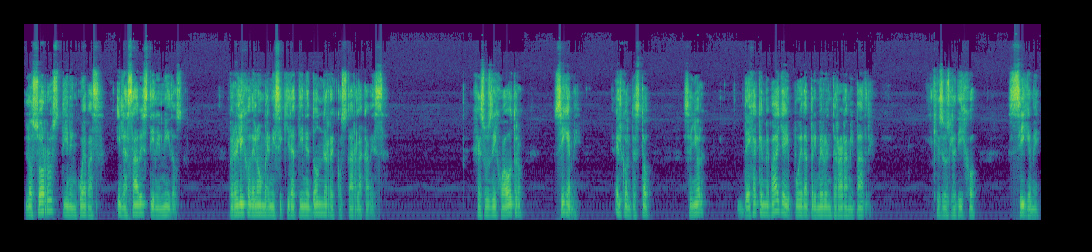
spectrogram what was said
Los zorros tienen cuevas y las aves tienen nidos, pero el Hijo del Hombre ni siquiera tiene dónde recostar la cabeza. Jesús dijo a otro, Sígueme. Él contestó, Señor, deja que me vaya y pueda primero enterrar a mi Padre. Jesús le dijo, sígueme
